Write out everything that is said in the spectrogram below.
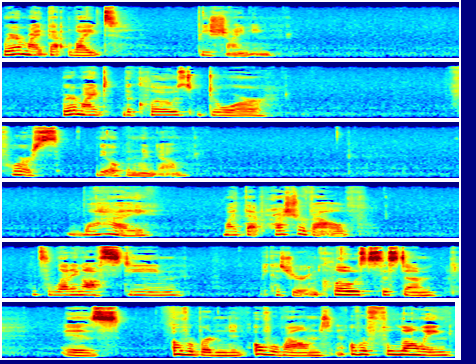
Where might that light be shining? Where might the closed door force the open window? Why might that pressure valve that's letting off steam because your enclosed system is overburdened and overwhelmed and overflowing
